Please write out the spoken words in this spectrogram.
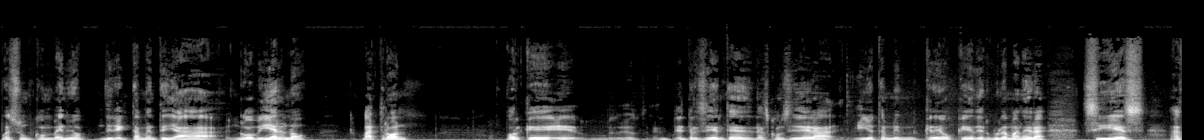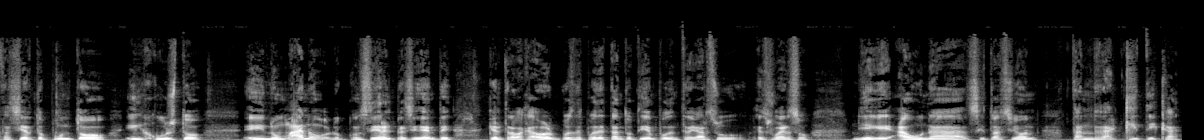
pues un convenio directamente ya gobierno, patrón, porque eh, el presidente las considera, y yo también creo que de alguna manera sí es hasta cierto punto injusto e inhumano, lo considera el presidente, que el trabajador, pues después de tanto tiempo de entregar su esfuerzo, llegue a una situación tan raquítica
